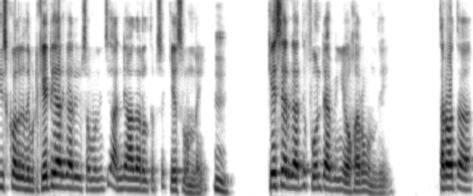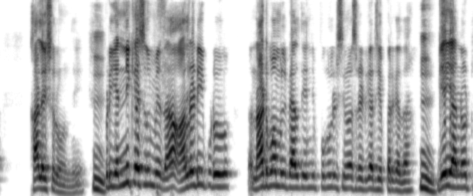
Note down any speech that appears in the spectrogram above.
తీసుకోవాలి కదా ఇప్పుడు కేటీఆర్ గారికి సంబంధించి అన్ని ఆధారాలతో కేసులు ఉన్నాయి. కేసీఆర్ గారిది ఫోన్ ట్యాపింగ్ వ్యవహారం ఉంది తర్వాత కాళేశ్వరం ఉంది. ఇప్పుడు ఎన్ని కేసుల మీద ఆల్రెడీ ఇప్పుడు నాటు బొమ్మలు పేలితే చెప్పి పొంగులేటి శ్రీనివాసరెడ్డి గారు చెప్పారు కదా. ఏ ఆ నోటు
